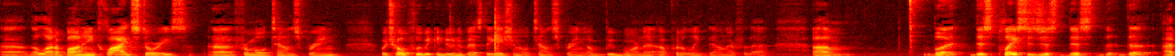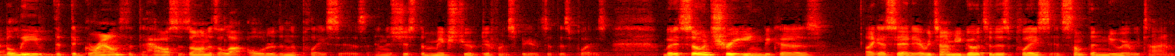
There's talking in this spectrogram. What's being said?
uh, a lot of Bonnie and Clyde stories from Old Town Spring, which hopefully we can do an investigation Old Town Spring. I'll be more on that. I'll put a link down there for that. Um, but this place is just this the, the, I believe that the grounds that the house is on is a lot older than the place is, and it's just a mixture of different spirits at this place. But it's so intriguing because, like I said, every time you go to this place, it's something new every time,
